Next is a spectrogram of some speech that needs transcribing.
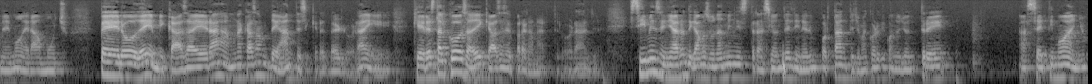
me, he moderado mucho. Pero de mi casa era una casa de antes, si quieres verlo, ¿verdad? Y quieres tal cosa, de qué vas a hacer para ganártelo, ¿verdad? Sí me enseñaron, digamos, una administración del dinero importante. Yo me acuerdo que cuando yo entré a séptimo año,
